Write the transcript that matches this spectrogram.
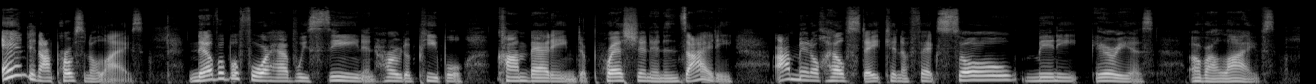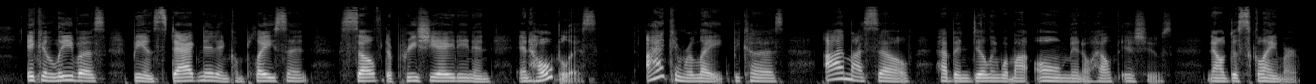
and in our personal lives. Never before have we seen and heard of people combating depression and anxiety. Our mental health state can affect so many areas of our lives. It can leave us being stagnant and complacent, self depreciating, and, and hopeless. I can relate because I myself have been dealing with my own mental health issues. Now, disclaimer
